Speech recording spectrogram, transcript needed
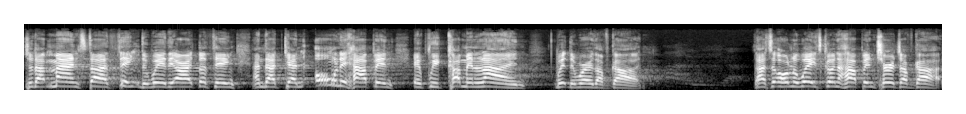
So that man start think the way they are to think and that can only happen if we come in line with the word of god. That's the only way it's going to happen church of god.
